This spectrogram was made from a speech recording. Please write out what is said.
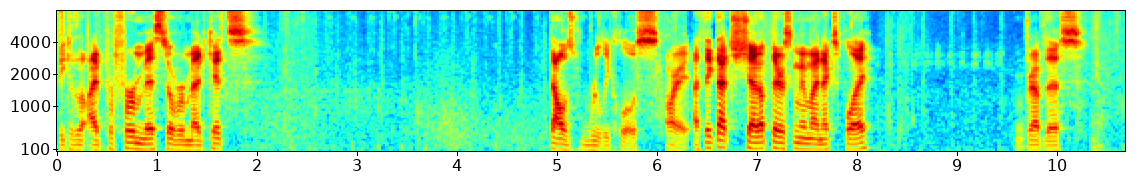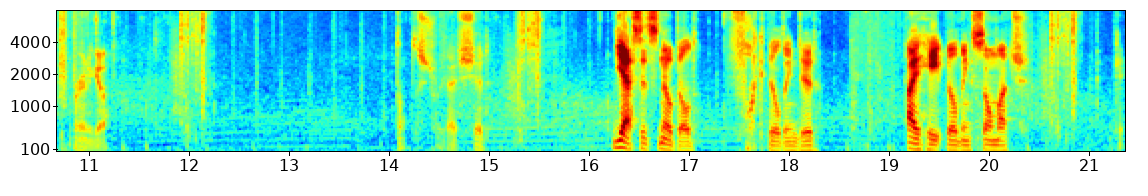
because I prefer mist over medkits. That was really close. All right, I think that shed up there is gonna be my next play. Grab this. We're gonna go. Don't destroy that shed. Yes, it's no build. Fuck building, dude. I hate building so much. Okay.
